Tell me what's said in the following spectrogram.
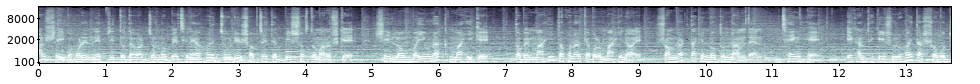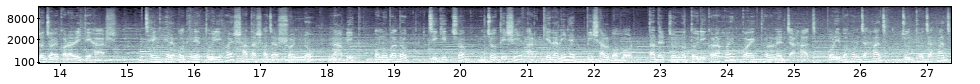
আর সেই বহরের নেতৃত্ব দেওয়ার জন্য বেছে নেওয়া হয় জুডির সবচাইতে বিশ্বস্ত মানুষকে, সেই লম্বা ইউনাক মাহিকে। তবে মাহি তখন আর কেবল মাহি নয়, সম্রাট তাকে নতুন নাম দেন, ঝেংহে। এখান থেকেই শুরু হয় তার সমুদ্র জয় করার ইতিহাস। ঝেংহের অধীনে তৈরি হয় সাতাশ হাজার সৈন্য, নাবিক, অনুবাদক, চিকিৎসক, জ্যোতিষী আর কেরানির এক বিশাল বহর। তাদের জন্য তৈরি করা হয় কয়েক ধরনের জাহাজ। পরিবহন জাহাজ, যুদ্ধ জাহাজ,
